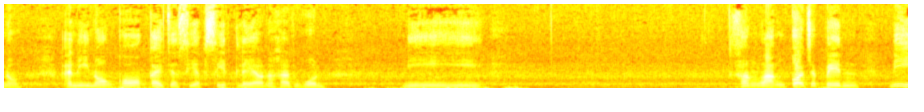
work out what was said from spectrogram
เนาะ อันนี้น้องก็ใกล้จะเสียบเสร็จแล้วนะคะ ทุกคนนี่ข้างหลังก็จะเป็นนี่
